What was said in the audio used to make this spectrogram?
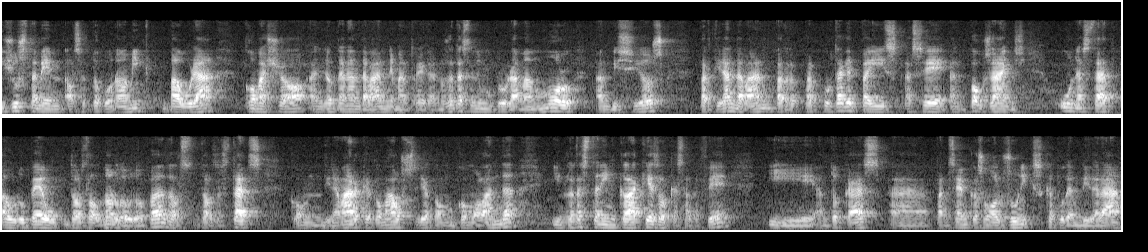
I justament el sector econòmic veurà com això, en lloc d'anar endavant, anem enrere. Nosaltres tenim un programa molt ambiciós per tirar endavant, per, per portar aquest país a ser en pocs anys un estat europeu dels del nord d'Europa, dels, dels estats com Dinamarca, com Àustria, com, com Holanda, i nosaltres tenim clar què és el que s'ha de fer i en tot cas eh, pensem que som els únics que podem liderar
